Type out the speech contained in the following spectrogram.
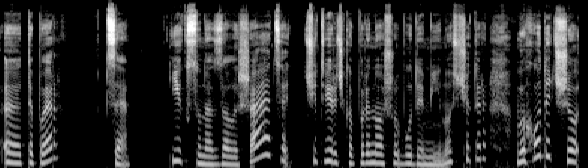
Е, Тепер це х у нас залишається, четвірочка переношу буде мінус 4. Виходить, що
